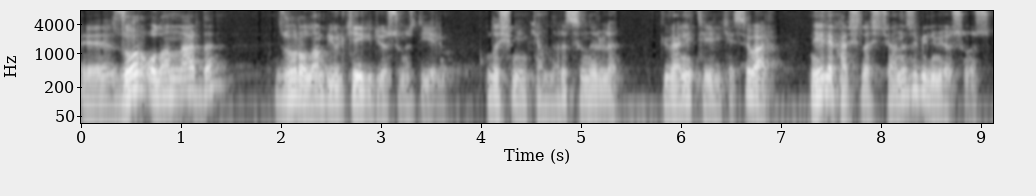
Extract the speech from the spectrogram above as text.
E, zor olanlar da zor olan bir ülkeye gidiyorsunuz diyelim. Ulaşım imkanları sınırlı, güvenlik tehlikesi var. Neyle karşılaşacağınızı bilmiyorsunuz.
